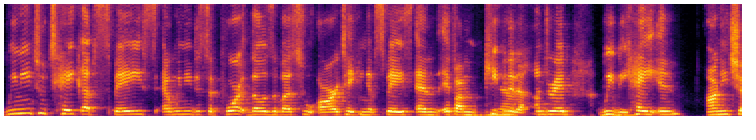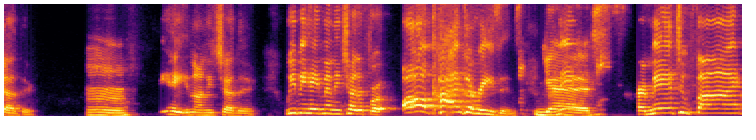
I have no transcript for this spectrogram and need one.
we need to take up space and we need to support those of us who are taking up space. And if I'm keeping Yeah. it 100, we be hating on each other. Mm, Be hating on each other. We be hating on each other for all kinds of reasons. yes. Her man too fine.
